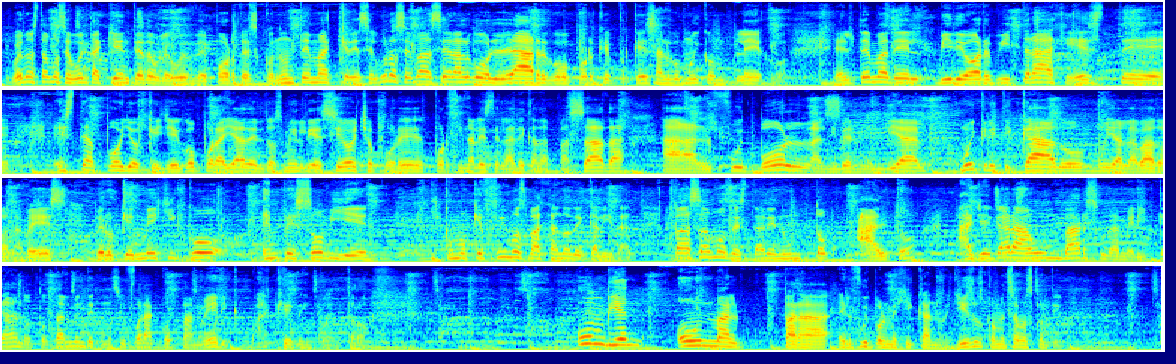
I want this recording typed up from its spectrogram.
Bueno, estamos de vuelta aquí en TW Deportes con un tema que de seguro se va a hacer algo largo. ¿Por qué? Porque es algo muy complejo. El tema del videoarbitraje, este, este apoyo que llegó por allá del 2018, por, eh, por finales de la década pasada, al fútbol al nivel mundial, muy criticado, muy alabado a la vez, pero que en México empezó bien y como que fuimos bajando de calidad. Pasamos de estar en un top alto a llegar a un bar sudamericano, totalmente como si fuera Copa América, cualquier encuentro. Un bien o un mal para el fútbol mexicano. Jesus, comenzamos contigo.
